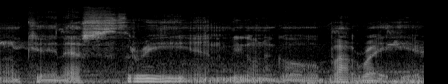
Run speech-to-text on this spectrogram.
Okay, that's three, and we're gonna go about right here.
